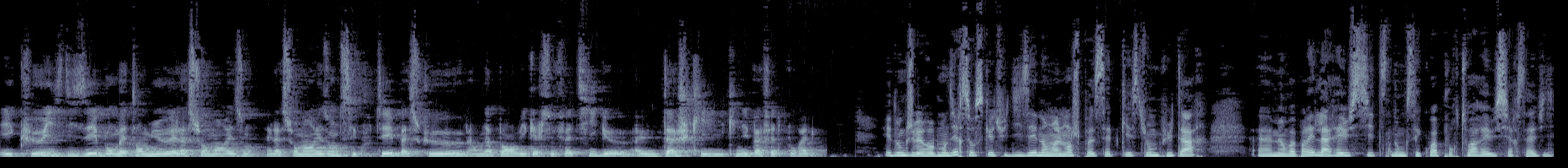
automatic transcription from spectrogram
et qu'il se disait bon ben tant mieux, elle a sûrement raison, elle a sûrement raison de s'écouter parce que ben, on n'a pas envie qu'elle se fatigue à une tâche qui, qui n'est pas faite pour elle. Et donc je vais rebondir sur ce que tu disais. Normalement, je pose cette question plus tard. Euh, mais on va parler de la réussite. Donc c'est quoi pour toi réussir sa vie?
